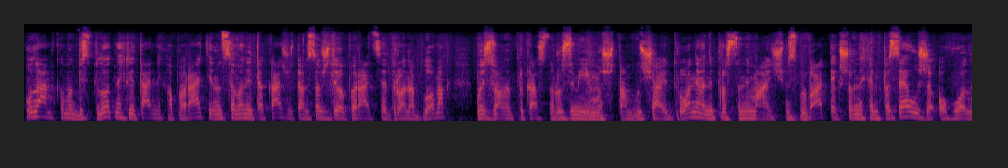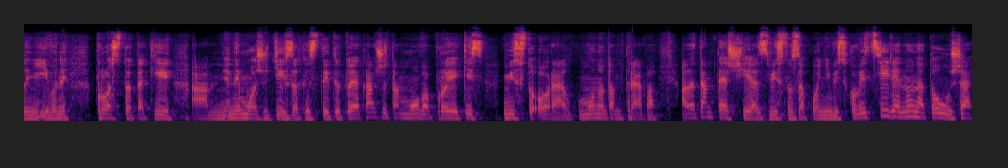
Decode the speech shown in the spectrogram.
Уламками безпілотних літальних апаратів. Ну це вони так кажуть. Там завжди операція дрона Бломак. Ми з вами прекрасно розуміємо, що там влучають дрони. Вони просто не мають чим збивати. Якщо в них НПЗ вже оголені і вони просто таки а, не можуть їх захистити, то яка вже там мова про якесь місто Орел? Кому воно там треба? Але там теж є, звісно, законні військові цілі. Ну на то вже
